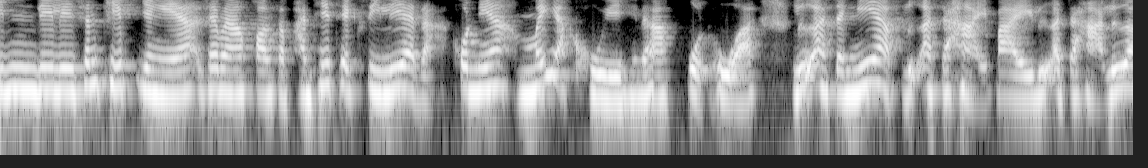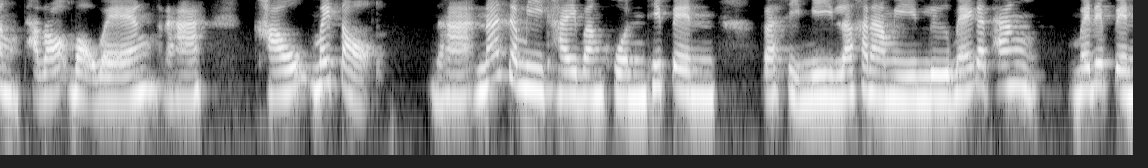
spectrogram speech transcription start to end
in relationship อย่างเงี้ยใช่ไหมความสัมพันธ์ที่เทคซีเรียสอะคนเนี้ยไม่อยากคุยนะคะปวดหัว หรืออาจจะเงียบหรืออาจจะหายไป หรืออาจจะหาเรื่องทะเลาะเบาะแว้งนะคะเขาไม่ตอบนะคะน่าจะมีใครบางคนที่เป็นราศีมีนลัคนามีนหรือแม้กระทั่งไม่ได้เป็น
